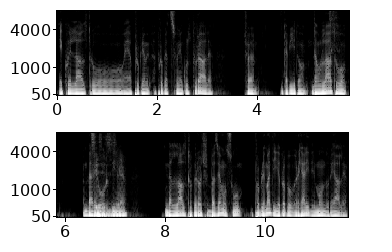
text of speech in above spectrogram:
e quell'altro è appropria- appropriazione culturale. Cioè, capito, da un lato dare sì, ordine, sì, dall'altro però ci basiamo su problematiche proprio reali del mondo reale,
